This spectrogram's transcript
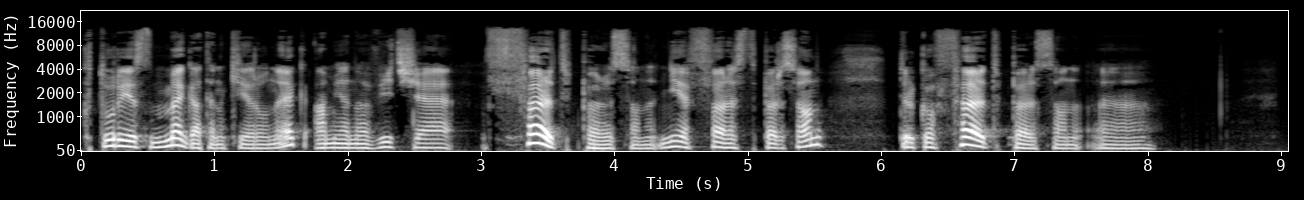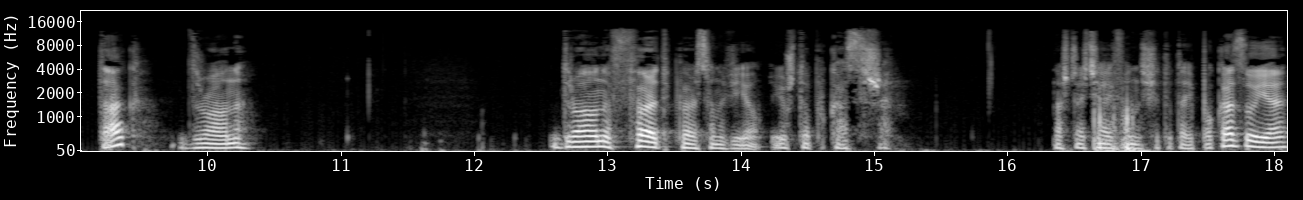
który jest mega ten kierunek, a mianowicie third person, nie first person, tylko third person. E, tak? Drone. Drone third person view. Już to pokażę. Na szczęście iPhone się tutaj pokazuje,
